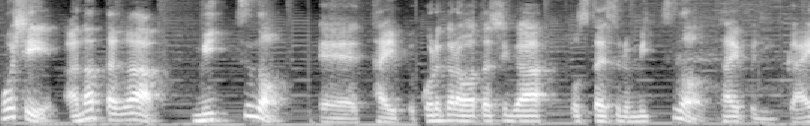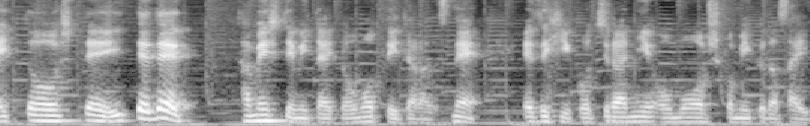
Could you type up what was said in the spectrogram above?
もしあなたが3つの、えータイプ、これから私がお伝えする3つのタイプに該当していてで、試してみたいと思っていたらですね、えーぜひこちらにお申し込みください。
